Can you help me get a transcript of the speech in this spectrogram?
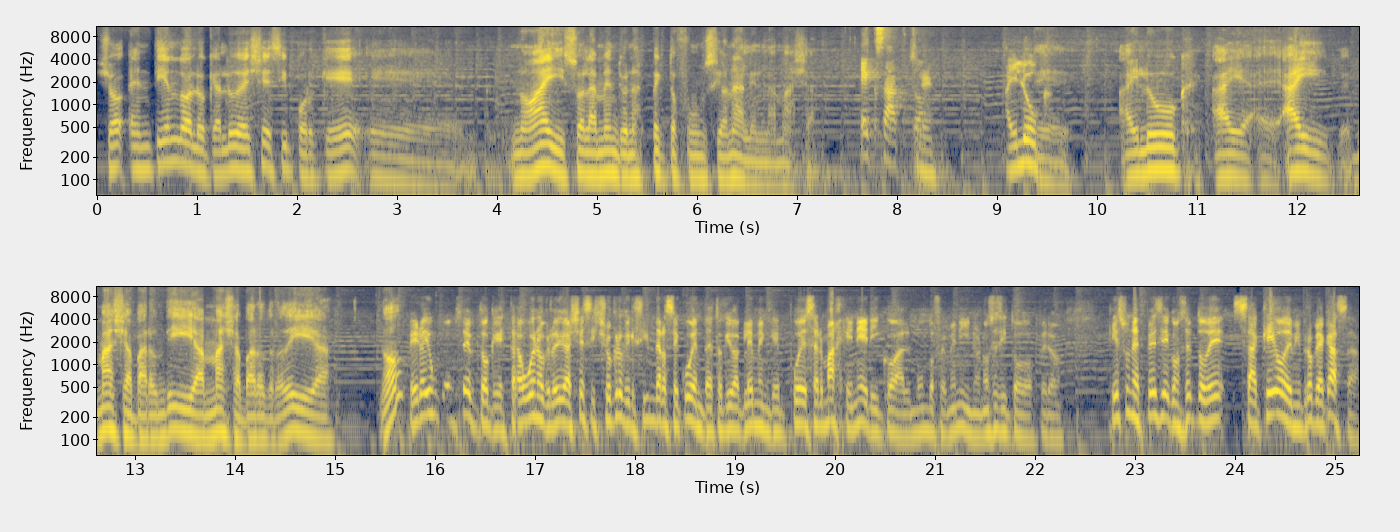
Yo entiendo a lo que alude Jesse porque eh, no hay solamente un aspecto funcional en la malla. Exacto. Sí. Hay look. Eh, hay look, hay, eh, hay malla para un día, malla para otro día, ¿no? Pero hay un concepto que está bueno que lo diga Jessy, yo creo que sin darse cuenta, esto que iba Clemen, que puede ser más genérico al mundo femenino, no sé si todos, pero que es una especie de concepto de saqueo de mi propia casa.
